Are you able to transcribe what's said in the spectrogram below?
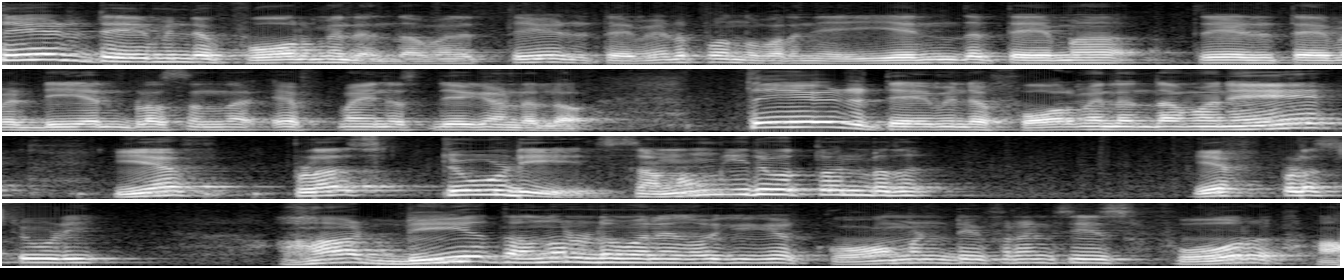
തേർഡ് ടേമിന്റെ ഫോർമുല എന്താ? പറയുക തേർഡ് ടേം എളുപ്പം എന്ന് പറഞ്ഞാൽ എന്ത് term third term D N plus എന്ന എഫ് മൈനസ് ഡി ഒക്കെ ഉണ്ടല്ലോ. തേർഡ് ടേമിന്റെ ഫോർമുല എന്താ മോനെ? എഫ് പ്ലസ് ടു ഡി സമം ഇരുപത്തൊൻപത്. എഫ് പ്ലസ് ടു ഡി ആ ഡി തന്നിട്ടുണ്ട് മോനെ നോക്കിക്കുക കോമൺ ഡിഫറൻസ് ഈസ് ഫോർ ആ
